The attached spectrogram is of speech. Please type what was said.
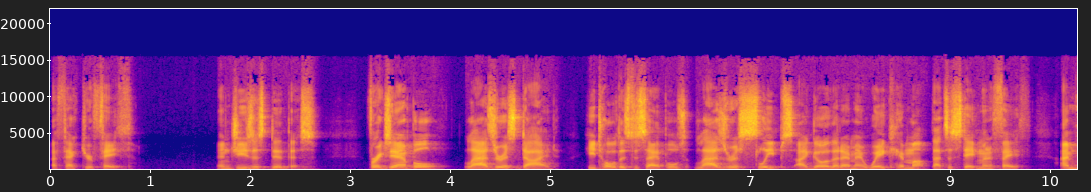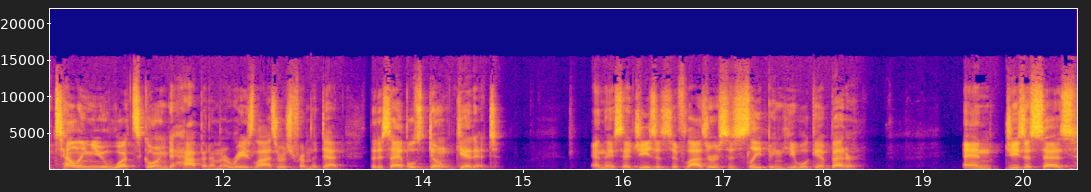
affect your faith. And Jesus did this. For example, Lazarus died. He told his disciples, Lazarus sleeps. I go that I may wake him up. That's a statement of faith. I'm telling you what's going to happen. I'm going to raise Lazarus from the dead. The disciples don't get it. And they said, Jesus, if Lazarus is sleeping, he will get better. And Jesus says,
